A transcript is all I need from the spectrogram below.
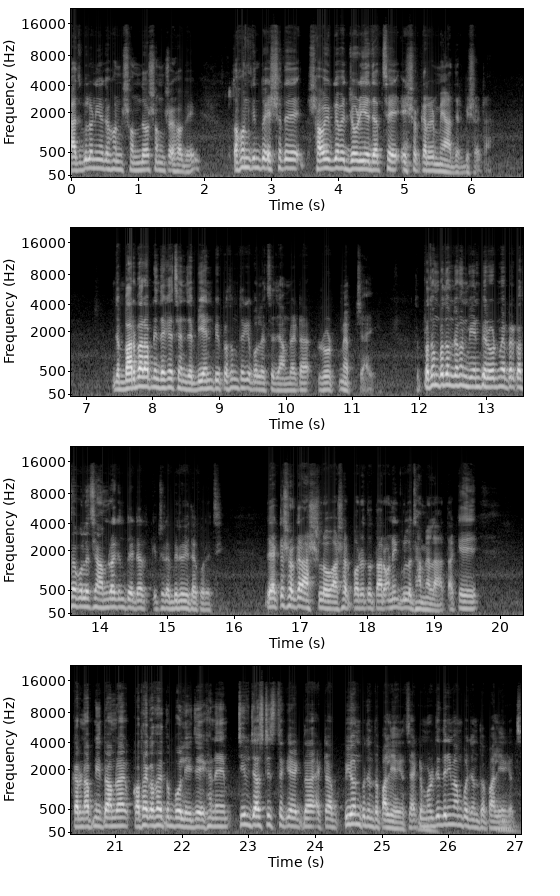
কাজগুলো নিয়ে যখন সন্দেহ সংশয় হবে, তখন কিন্তু এর সাথে স্বাভাবিকভাবে জড়িয়ে যাচ্ছে এই সরকারের মেয়াদের বিষয়টা। যে বারবার আপনি দেখেছেন যে বিএনপি প্রথম থেকে বলেছে যে আমরা এটা রোড ম্যাপ চাই। তো প্রথম প্রথম যখন বিএনপি রোড ম্যাপের কথা বলেছে, আমরা কিন্তু এটার কিছুটা বিরোধিতা করেছি। যে একটা সরকার আসলো, আসার পরে তো তার অনেকগুলো ঝামেলা, তাকে কারণ আপনি তো আমরা কথায় কথায় তো বলি যে এখানে চিফ জাস্টিস থেকে একটা একটা পিয়ন পর্যন্ত পালিয়ে গেছে একটা মসজিদের ইমাম পর্যন্ত পালিয়ে গেছে।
